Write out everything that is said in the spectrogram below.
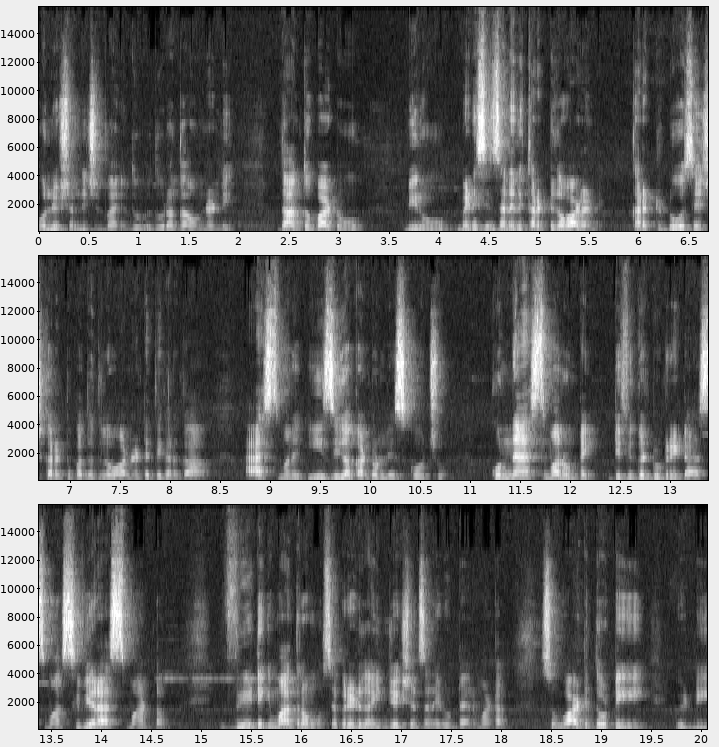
పొల్యూషన్ నుంచి భయ- దూ- దూరంగా ఉండండి. దాంతోపాటు మీరు మెడిసిన్స్ అనేది కరెక్ట్గా వాడండి. కరెక్ట్ డోసేజ్ కరెక్ట్ పద్ధతిలో వాడినట్టయితే కనుక ఆస్తమాని ఈజీగా కంట్రోల్ చేసుకోవచ్చు. కొన్ని ఆస్తమాలు ఉంటాయి. Difficult to treat asthma severe asthma అంటాం. వీటికి మాత్రం సెపరేట్గా ఇంజెక్షన్స్ అనేవి ఉంటాయన్నమాట. సో వాటితోటి వీటిని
